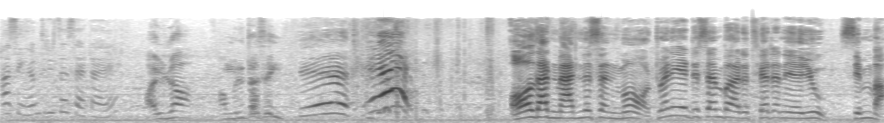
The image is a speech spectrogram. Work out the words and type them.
हाँ सिंघम थ्री का सेट आहे आईला Amrita Singh All that madness and more. 28 December at a theatre near you. Simba.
